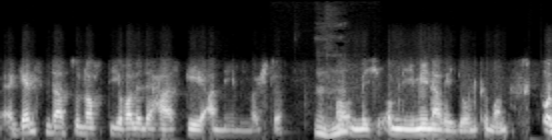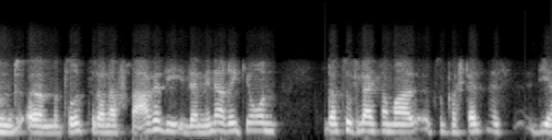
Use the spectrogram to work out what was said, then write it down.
ergänzend dazu noch die Rolle der HSG annehmen möchte mhm. und mich um die MENA-Region kümmern. Und ähm, zurück zu deiner Frage, die in der MENA-Region, dazu vielleicht nochmal zum Verständnis, die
